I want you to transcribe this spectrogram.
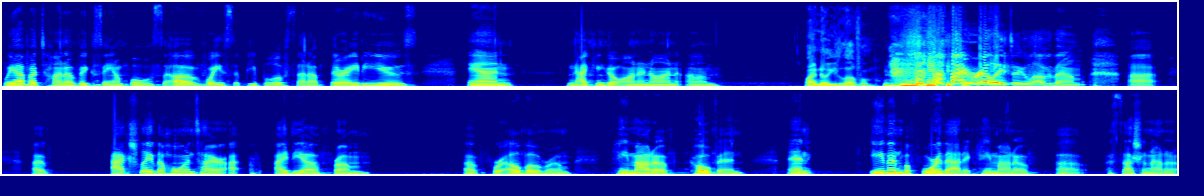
We have a ton of examples of ways that people have set up their ADUs, and I can go on and on. Um, I know you love them. I really do love them. Uh, I, actually, the whole entire idea from uh, for Elbow Room came out of COVID, and even before that, it came out of uh, a session at an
